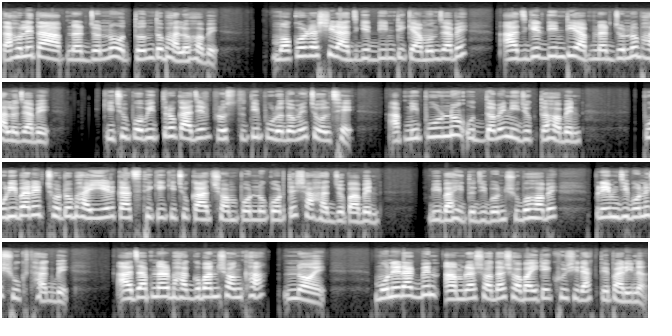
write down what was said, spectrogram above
তাহলে তা আপনার জন্য অত্যন্ত ভালো হবে। মকর রাশির আজকের দিনটি কেমন যাবে? আজকের দিনটি আপনার জন্য ভালো যাবে। কিছু পবিত্র কাজের প্রস্তুতি পুরোদমে চলছে। আপনি পূর্ণ উদ্যমে নিযুক্ত হবেন। পরিবারের ছোট ভাইয়ের কাছ থেকে কিছু কাজ সম্পন্ন করতে সাহায্য পাবেন। বিবাহিত জীবন শুভ হবে, প্রেম জীবনে সুখ থাকবে। আজ আপনার ভাগ্যবান সংখ্যা নয়। মনে রাখবেন, আমরা সদা সবাইকে খুশি রাখতে পারি না।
